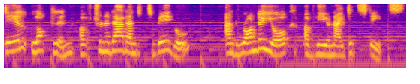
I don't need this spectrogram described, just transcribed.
Dale Lachlan of Trinidad and Tobago and Rhonda York of the United States.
